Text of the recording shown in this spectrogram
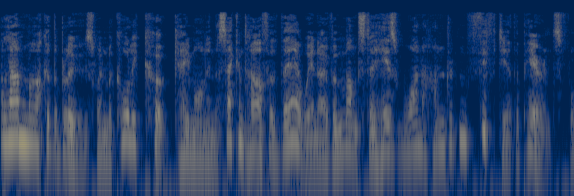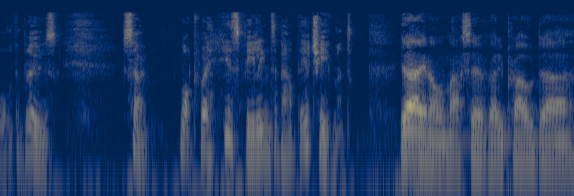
A landmark at the Blues when Macauley Cook came on in the second half of their win over Munster, his 150th appearance for the Blues. So, what were his feelings about the achievement? Yeah, you know, massive, very proud, uh,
